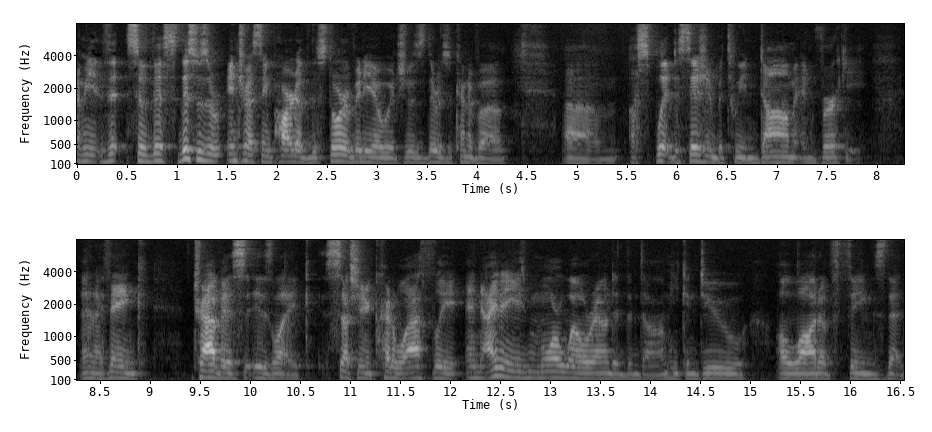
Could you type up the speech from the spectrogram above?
I, mean, th- so this this was an interesting part of the story video, which was there was a kind of a um, a split decision between Dom and Verki, and I think Travis is like such an incredible athlete, and I think he's more well-rounded than Dom. He can do a lot of things that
